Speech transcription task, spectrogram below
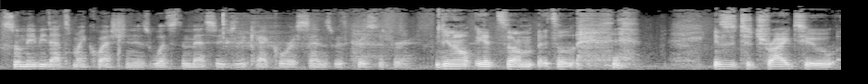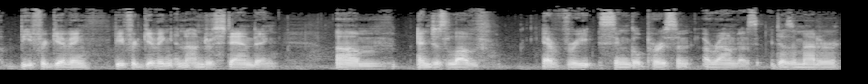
So maybe that's my question: is what's the message that Cora sends with Christopher? You know, it's um, it's a is to try to be forgiving, be forgiving and understanding, um, and just love every single person around us. It doesn't matter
